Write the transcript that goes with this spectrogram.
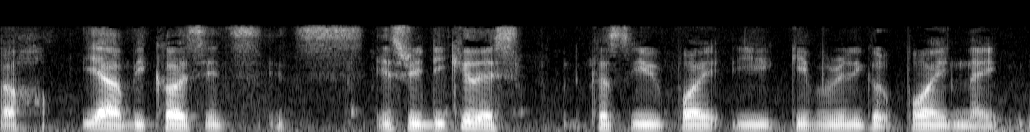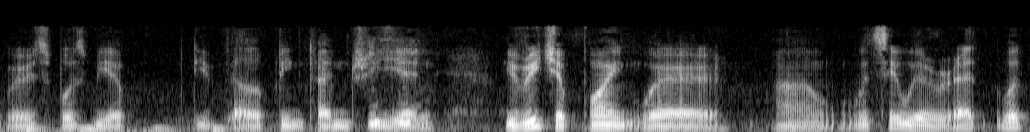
uh, yeah, because it's it's it's ridiculous. Because you point you give a really good point. Like we're supposed to be a developing country, Mhm. and we reach a point where uh, would say we're at what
